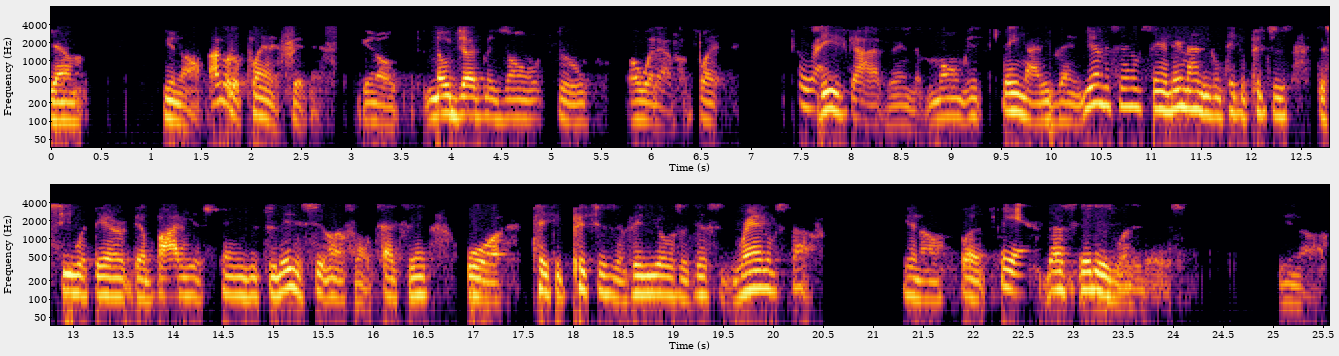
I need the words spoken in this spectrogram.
Gym, you know, I go to Planet Fitness, you know, no judgment zone through or whatever. But Right. These guys are in the moment. They not even. You understand what I'm saying? They're not even taking pictures to see what their their body is changing to. They just sit on the phone texting or taking pictures and videos of just random stuff. You know, but yeah, that's it is what it is. You know.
